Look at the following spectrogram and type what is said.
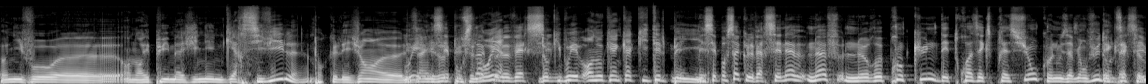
au niveau, euh, on aurait pu imaginer une guerre civile pour que les gens, euh, les Oui, uns et les autres puissent se ça que nourrir. le verset- Donc il pouvait en aucun cas quitter le pays. Mais c'est pour ça que le verset 9 ne reprend qu'une des trois expressions que nous avions vues dans Exactement.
